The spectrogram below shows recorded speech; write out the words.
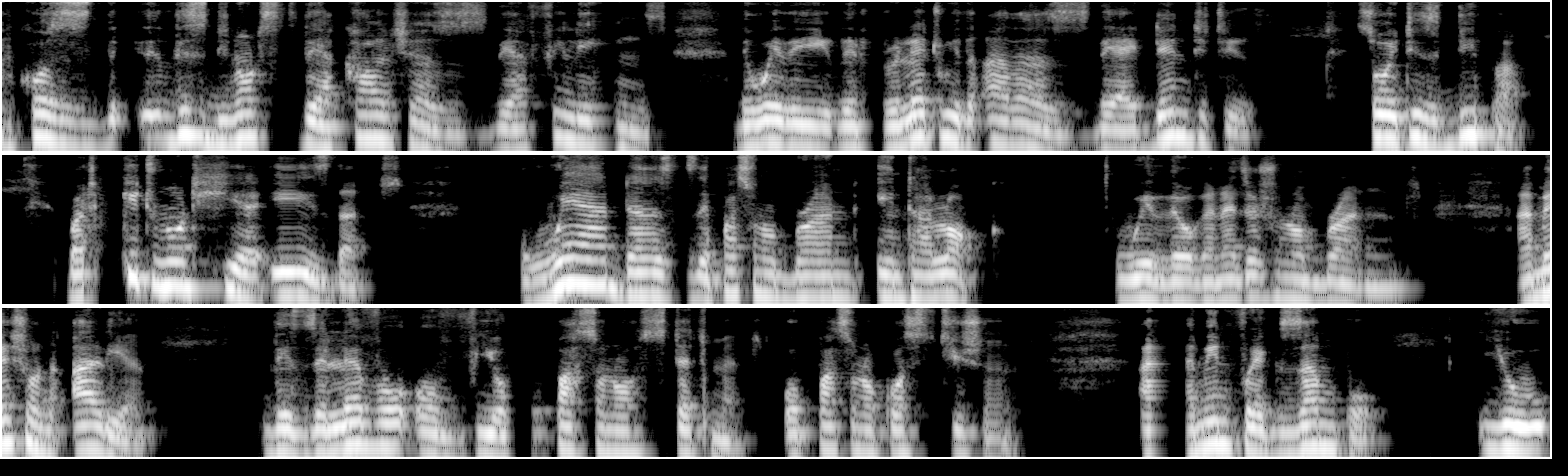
because this denotes their cultures, their feelings, the way they, they relate with others, their identities. So it is deeper. But key to note here is that where does the personal brand interlock with the organizational brand? I mentioned earlier, there's a level of your personal statement or personal constitution. I mean, for example, you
